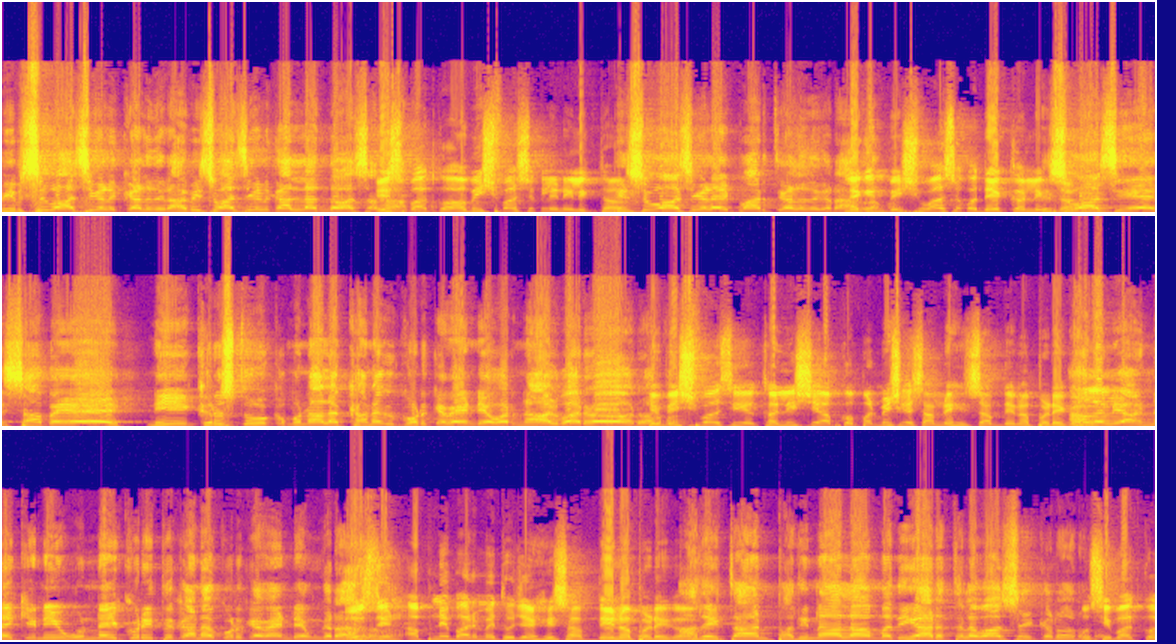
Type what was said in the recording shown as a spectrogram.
விசுவாசிகளுக்கு எழுதுகிற அவிசுவாசிகளுக்கு அல்ல அந்த इस வசனம் बात को अविश्वास के लिए नहीं लिखता விசுவாசிகளை பார்த்து எழுதுகிறார் लेकिन विश्वासों को देखकर लिखता है விசுவாசியே சபையே நீ கிறிஸ்துவுக்கு முன்னால கணக்கு கொடுக்க வேண்டிய ஒரு நாள் வரும் कि विश्वासी कलिशे आपको परमेश्वर के सामने हिसाब देना पड़ेगा அல்லேலூயா அன்னைக்கு நீ உன்னை குறித்து கணக்கு கொடுக்க வேண்டியங்கிறார் उस दिन अपने बारे में तुझे हिसाब देना पड़ेगा அதைத்தான் பதினாலாம் அதிகாரத்துல வாசிக்கிறோம் उसी बात को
